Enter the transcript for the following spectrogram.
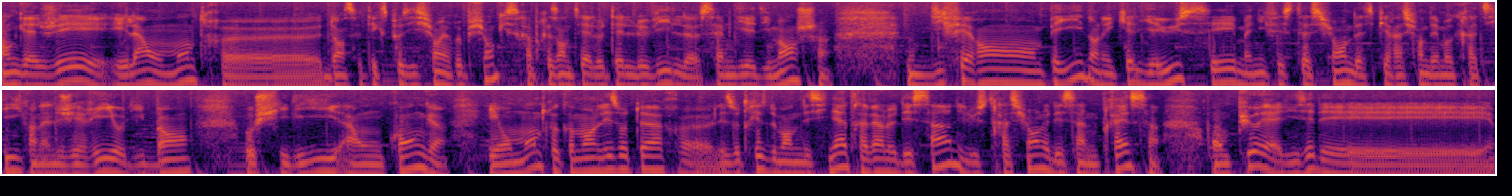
engagés. Et là, on montre euh, dans cette exposition Éruption, qui sera présentée à l'hôtel de ville samedi et dimanche, différents pays dans lesquels il y a eu ces manifestations d'aspiration démocratique en Algérie, au Liban, au Chili, à Hong Kong. Et on montre comment les auteurs, euh, les autrices de bande dessinée, à travers le dessin, l'illustration, le dessin de presse, ont pu réaliser des,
